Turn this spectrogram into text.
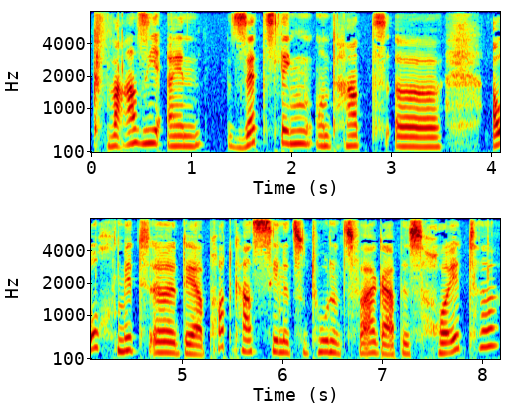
quasi ein Setzling und hat äh, auch mit äh, der Podcast-Szene zu tun. Und zwar gab es heute,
